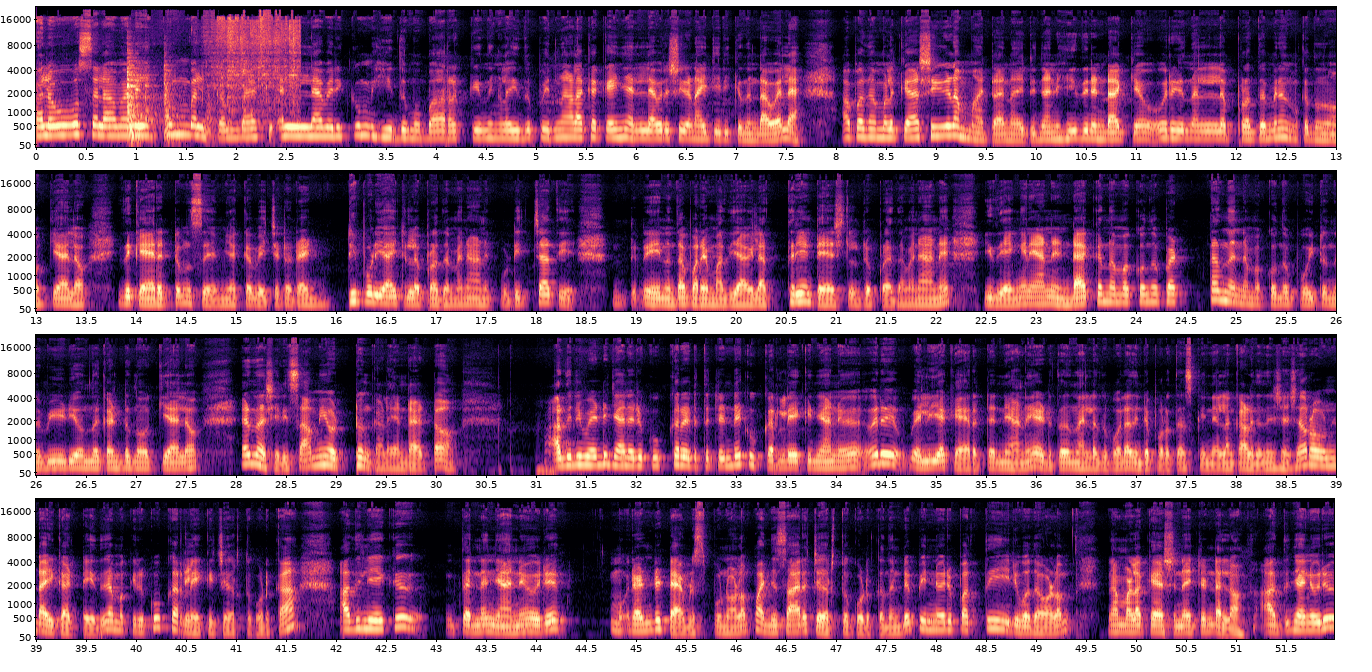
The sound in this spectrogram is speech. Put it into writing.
Hello അസ്സലാമു അലൈക്കും welcome back. എല്ലാവർക്കും ഹിദ് മുബാറക്ക് നിങ്ങൾ ഇത് പെരുന്നാളൊക്കെ കഴിഞ്ഞ് എല്ലാവരും ക്ഷീണമായിട്ട് ഇരിക്കുന്നുണ്ടാവും അല്ലേ? അപ്പോൾ നമ്മൾക്ക് ആ ക്ഷീണം മാറ്റാനായിട്ട് ഞാൻ ഈദിനുണ്ടാക്കിയ ഒരു നല്ല പ്രഥമനെ നമുക്കത് നോക്കിയാലോ. ഇത് ക്യാരറ്റും സേമിയൊക്കെ വെച്ചിട്ട് ഒരു അടിപൊളിയായിട്ടുള്ള പ്രഥമനാണ്. കുടിച്ചാൽ എന്താ പറയുക മതിയാവില്ല. അത്രയും ടേസ്റ്റുള്ളൊരു പ്രഥമനാണ്. ഇത് എങ്ങനെയാണ് ഉണ്ടാക്കുന്നത് നമുക്കൊന്ന് പെട്ടെന്ന് പെട്ടെന്ന് തന്നെ നമുക്കൊന്ന് പോയിട്ടൊന്ന് വീഡിയോ ഒന്ന് കണ്ടു നോക്കിയാലോ. എന്നാൽ ശരി സമയം ഒട്ടും കളയണ്ട കേട്ടോ. അതിനു വേണ്ടി ഞാനൊരു കുക്കർ എടുത്തിട്ടുണ്ട്. കുക്കറിലേക്ക് ഞാൻ ഒരു വലിയ ക്യാരറ്റ് തന്നെയാണ് എടുത്തത്. നല്ലതുപോലെ അതിന്റെ പുറത്തെ സ്കിന്നെല്ലാം കളഞ്ഞതിന് ശേഷം റൗണ്ടായി കട്ട് ചെയ്ത് നമുക്കൊരു കുക്കറിലേക്ക് ചേർത്ത് കൊടുക്കാം. അതിലേക്ക് തന്നെ ഞാൻ ഒരു രണ്ട് ടേബിൾ സ്പൂണോളം പഞ്ചസാര ചേർത്ത് കൊടുക്കുന്നുണ്ട്. പിന്നെ ഒരു പത്ത് ഇരുപതോളം നമ്മളെ കാഷ്യനട്ട് ഉണ്ടല്ലോ അത് ഞാനൊരു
